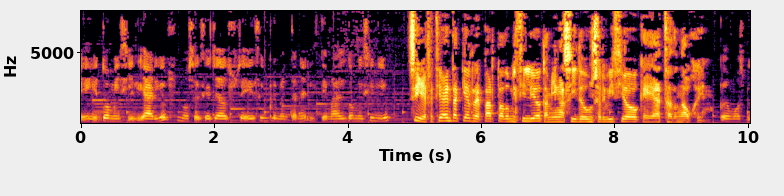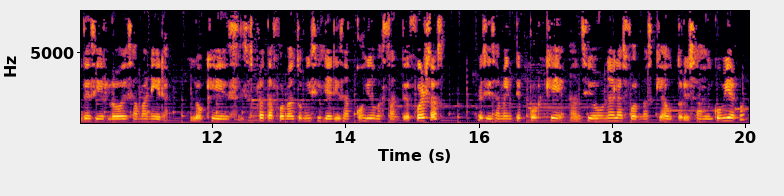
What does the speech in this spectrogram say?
eh, domiciliarios. No sé si allá ustedes implementan el tema del domicilio. Sí, efectivamente aquí el reparto a domicilio también ha sido un servicio que ha estado en auge. Podemos decirlo de esa manera lo que es las plataformas domiciliarias han cogido bastante fuerzas precisamente porque han sido una de las formas que ha autorizado el gobierno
